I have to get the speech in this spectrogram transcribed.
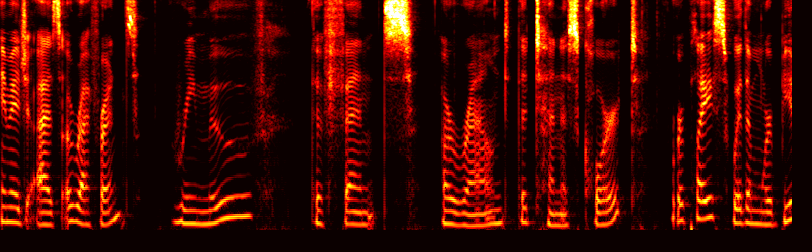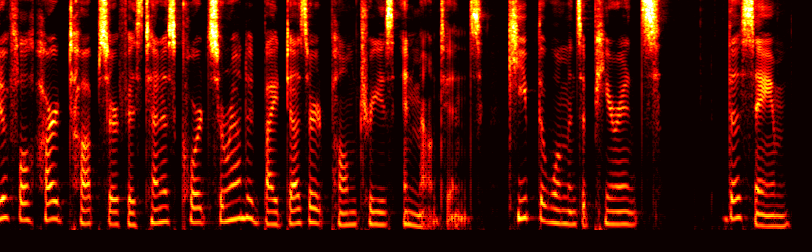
image as a reference. Remove the fence around the tennis court. Replace with a more beautiful hard top surface tennis court surrounded by desert, palm trees, and mountains. Keep the woman's appearance the same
